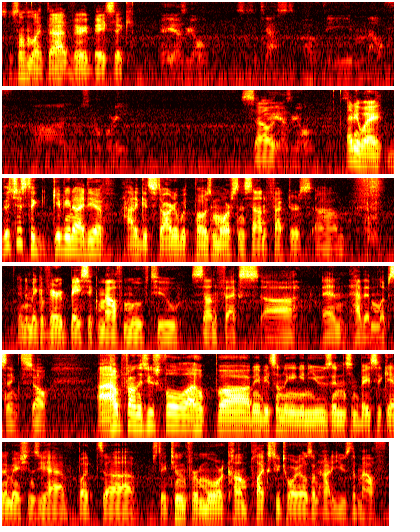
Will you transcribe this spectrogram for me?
So something like that, very basic. Hey, how's it going? This is a test of the mouth on Cinema 4D. So Hey, how's it going? anyway, this just to give you an idea of how to get started with pose morphs and sound effectors, um, and to make a very basic mouth move to sound effects uh, and have them lip synced. So I hope you found this useful. I hope uh, maybe it's something you can use in some basic animations you have. But uh, stay tuned for more complex tutorials on how to use the mouth.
